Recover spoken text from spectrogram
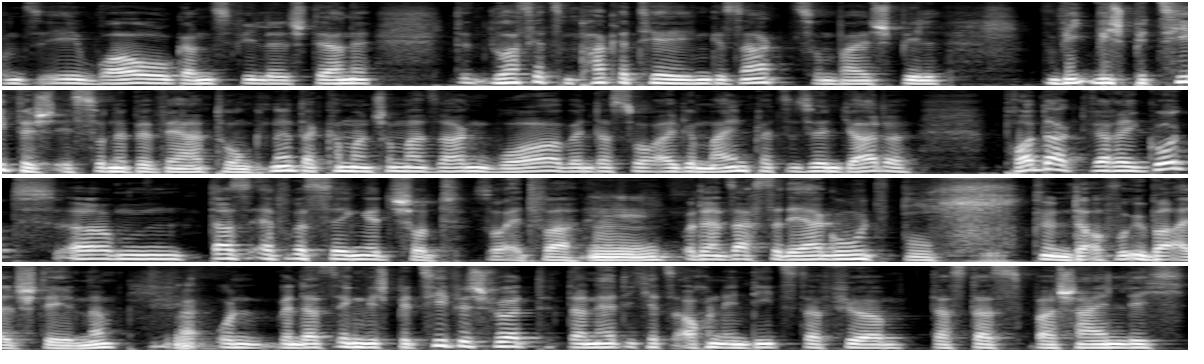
und sehe, wow, ganz viele Sterne. Du hast jetzt ein paar Kriterien gesagt, zum Beispiel, wie, wie spezifisch ist so eine Bewertung. Ne? Da kann man schon mal sagen, wow, wenn das so Allgemeinplätze sind, ja, der Product very good, ähm, does everything it should, so etwa. Mhm. Und dann sagst du, ja gut, könnte auch wo überall stehen. Ne? Ja. Und wenn das irgendwie spezifisch wird, dann hätte ich jetzt auch ein Indiz dafür, dass das wahrscheinlich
